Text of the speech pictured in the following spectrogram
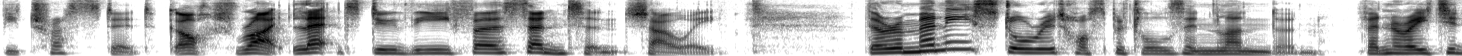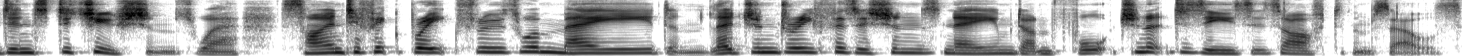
be trusted? Gosh, right, let's do the first sentence, shall we? There are many storied hospitals in London, venerated institutions where scientific breakthroughs were made and legendary physicians named unfortunate diseases after themselves.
